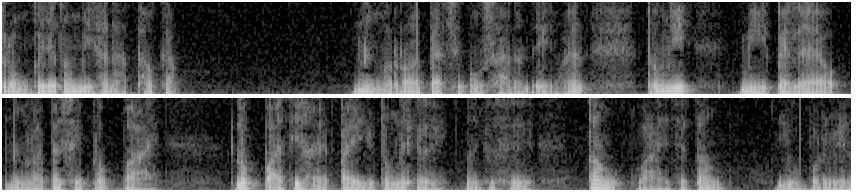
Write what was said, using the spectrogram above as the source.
ตรงก็จะต้องมีขนาดเท่ากับ 180 องศานั่นเอง เพราะฉะนั้นตรงนี้มีไปแล้ว 180 ลบ y ลบ y ที่หายไปอยู่ตรงไหนเอ่ย นั่นก็คือ ต้อง y จะต้องอยู่บริเวณ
